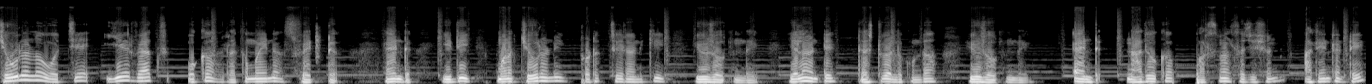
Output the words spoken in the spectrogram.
చెవులలో వచ్చే ఇయర్ వ్యాక్స్ ఒక రకమైన స్వెట్ అండ్ ఇది మన చెవులని ప్రొటెక్ట్ చేయడానికి యూజ్ అవుతుంది. ఎలా అంటే డస్ట్ వెళ్ళకుండా యూజ్ అవుతుంది. అండ్ నాది ఒక పర్సనల్ సజెషన్ అదేంటంటే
